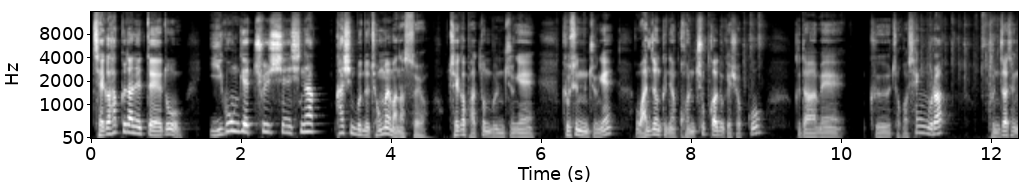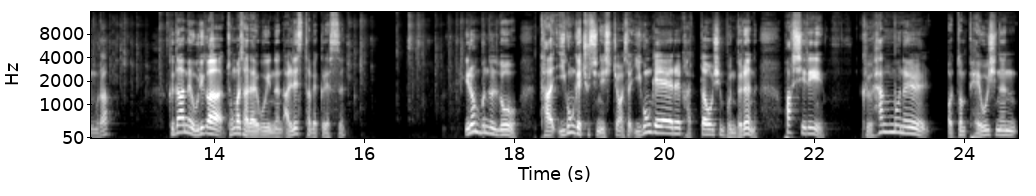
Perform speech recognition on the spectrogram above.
제가 학교 다닐 때에도 이공계 출신 신학 하신 분들 정말 많았어요. 제가 봤던 분 중에 교수님 중에 완전 그냥 건축가도 계셨고, 그 다음에 그 저거 생물학, 분자 생물학, 그 다음에 우리가 정말 잘 알고 있는 알리스타 맥그레스. 이런 분들도 다 이공계 출신이시죠. 그래서 이공계를 갔다 오신 분들은 확실히 그 학문을 어떤 배우시는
